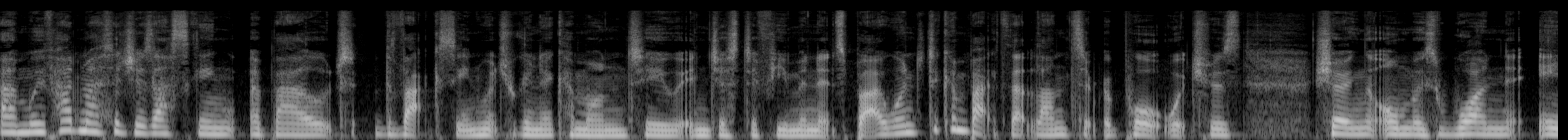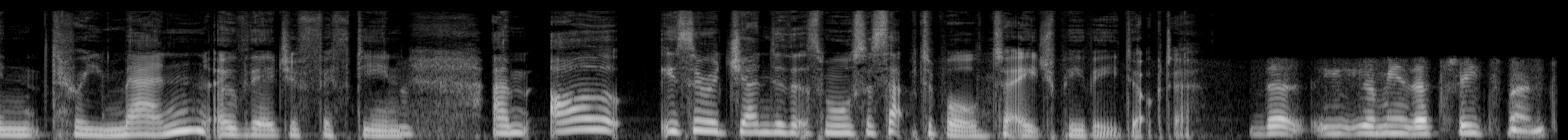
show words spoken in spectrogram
Um, we've had messages asking about the vaccine, which we're going to come on to in just a few minutes. But I wanted to come back to that Lancet report, which was showing that almost one in three men over the age of 15. Mm. Um, are, is there a gender that's more susceptible to HPV, Doctor? The, you mean the treatment?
